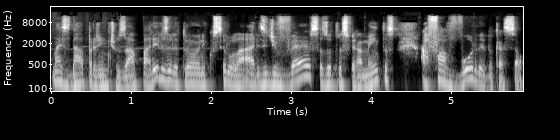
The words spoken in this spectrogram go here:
Mas dá para a gente usar aparelhos eletrônicos, celulares e diversas outras ferramentas a favor da educação.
